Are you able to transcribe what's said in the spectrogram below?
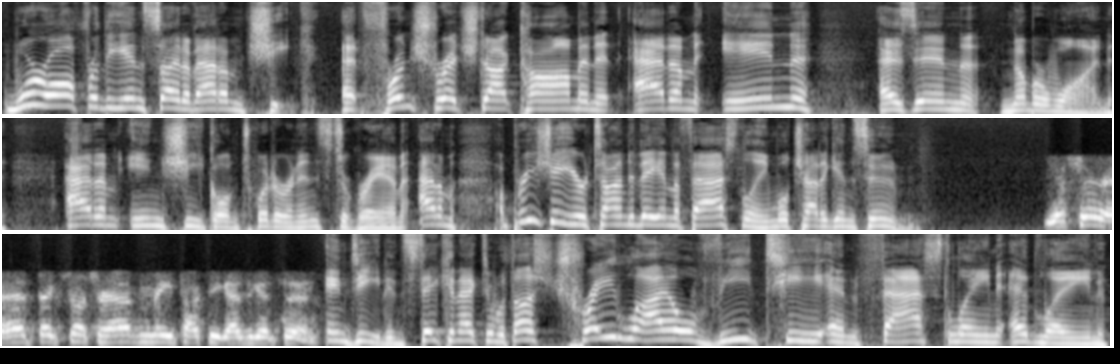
We're all for the insight of Adam Cheek at frontstretch.com and at Adam in as in number one. Adam in Cheek on Twitter and Instagram. Adam, appreciate your time today in the fast lane. We'll chat again soon. Yes, sir, Ed. Thanks so much for having me. Talk to you guys again soon. Indeed. And stay connected with us, Trey Lyle, VT, and Fast Lane Ed Lane.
